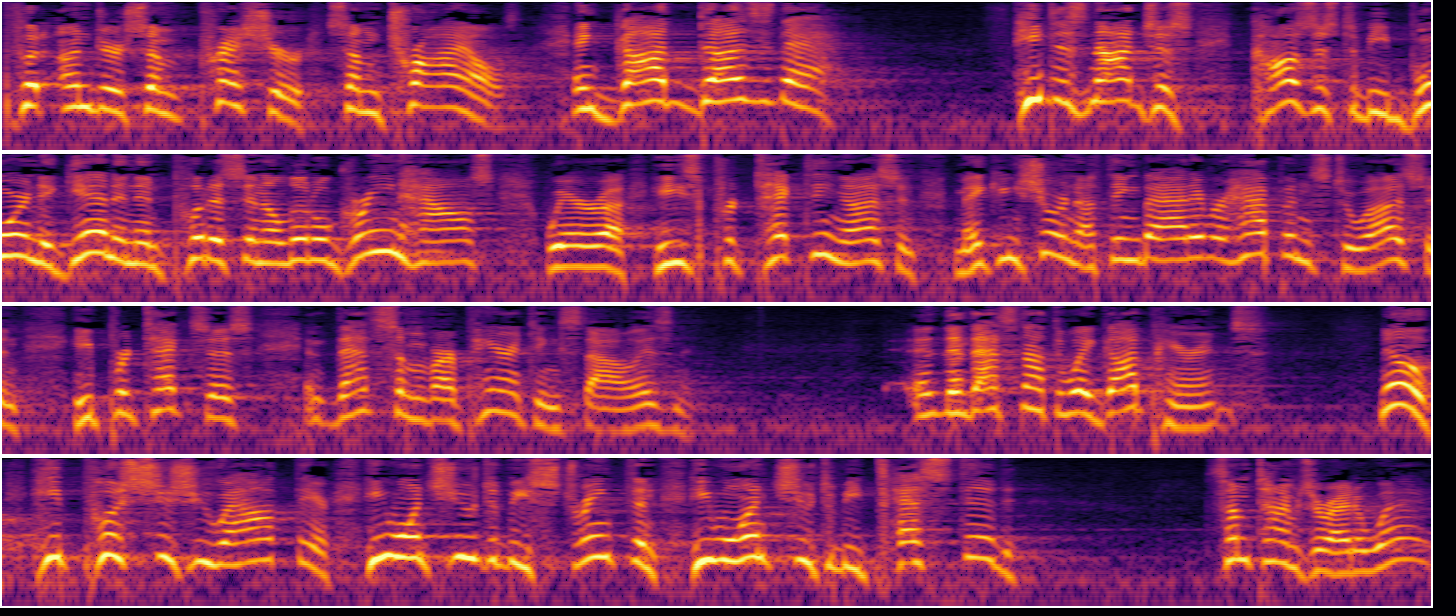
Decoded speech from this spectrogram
put under some pressure, some trials, and God does that. He does not just cause us to be born again and then put us in a little greenhouse where uh, He's protecting us and making sure nothing bad ever happens to us and He protects us. And that's some of our parenting style, isn't it? And then that's not the way God parents. No, He pushes you out there. He wants you to be strengthened. He wants you to be tested. Sometimes right away.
